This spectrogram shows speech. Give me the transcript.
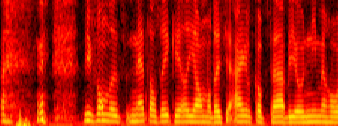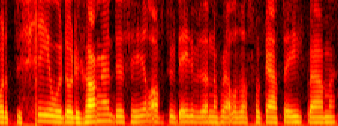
die vonden het net als ik heel jammer dat je eigenlijk op het HBO niet meer hoorde te schreeuwen door de gangen. Dus heel af en toe deden we dat nog wel eens als we elkaar tegenkwamen.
